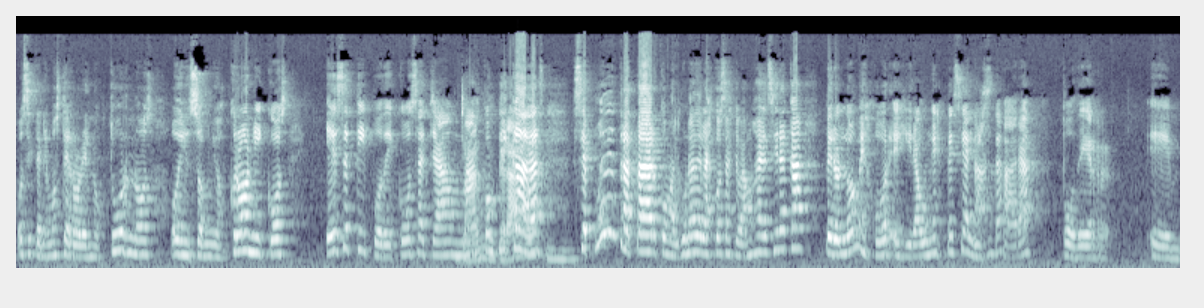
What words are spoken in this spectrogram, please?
o si tenemos terrores nocturnos o insomnios crónicos ese tipo de cosas ya, más complicadas se pueden tratar con algunas de las cosas que vamos a decir acá, pero lo mejor es ir a un especialista para poder eh,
